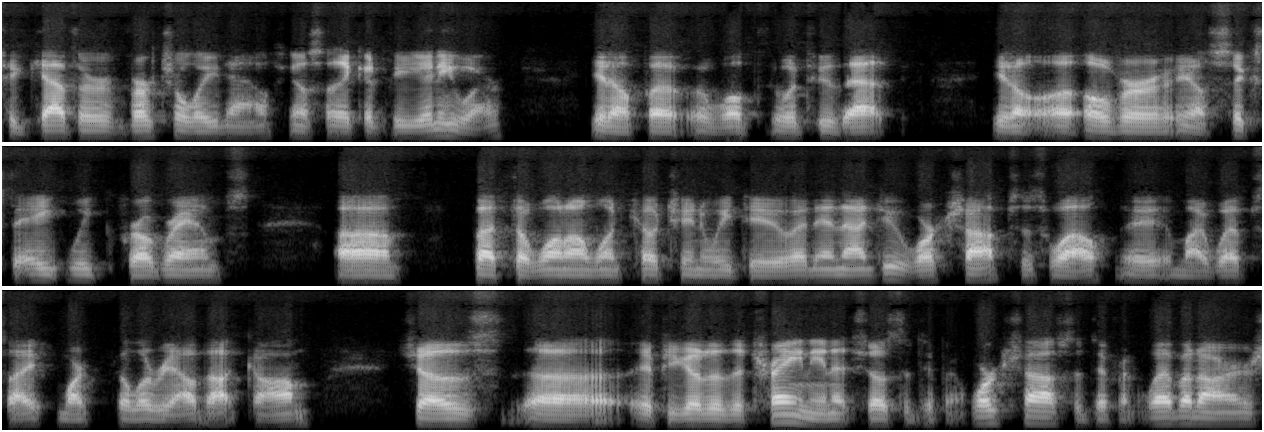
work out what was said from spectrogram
together virtually now. You know, so they could be anywhere. You know, but we'll we'll do that. You know, over you know six to eight week programs. Uh, but the one-on-one coaching we do, and then I do workshops as well. Uh, my website, markvillareal.com, shows uh, if you go to the training, it shows the different workshops, the different webinars,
